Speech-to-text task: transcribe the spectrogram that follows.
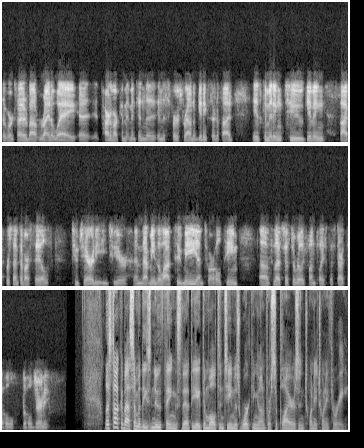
that we're excited about right away. Uh, part of our commitment in the in this first round of getting certified is committing to giving five percent of our sales to charity each year, and that means a lot to me and to our whole team. Uh, so that's just a really fun place to start the whole the whole journey. Let's talk about some of these new things that the Eighth and Walton team is working on for suppliers in 2023.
